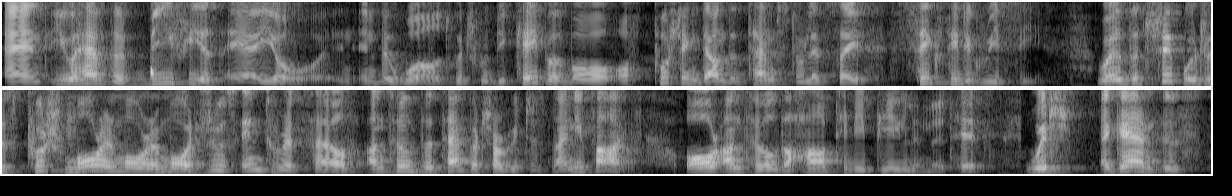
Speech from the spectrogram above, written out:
and you have the beefiest AIO in, in, the world, which would be capable of pushing down the temps to, let's say, 60 degrees C where the chip will just push more and more and more juice into itself until the temperature reaches 95 or until the hard TDP limit hits, which again is,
